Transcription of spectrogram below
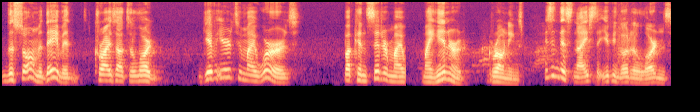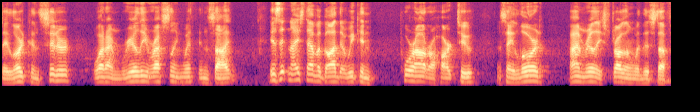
the Psalm of David cries out to the Lord, "Give ear to my words, but consider my my inner groanings." Isn't this nice that you can go to the Lord and say, "Lord, consider what I'm really wrestling with inside"? Is it nice to have a God that we can pour out our heart to and say, Lord, I'm really struggling with this stuff.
